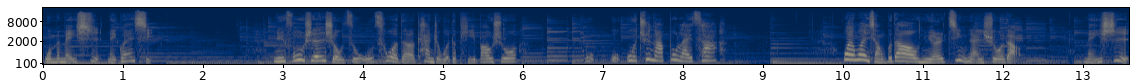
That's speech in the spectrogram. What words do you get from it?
我们没事，没关系。”女服务生手足无措地看着我的皮包说：“我我我去拿布来擦。”万万想不到，女儿竟然说道。没事，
